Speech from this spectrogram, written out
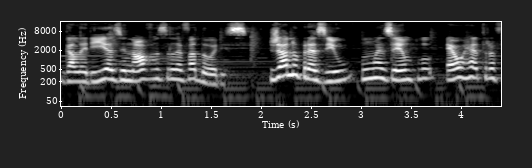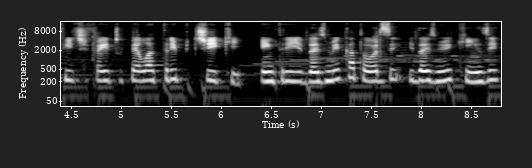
galerias e novos elevadores. Já no Brasil, um exemplo é o retrofit feito pela Triptych entre 2014 e 2015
